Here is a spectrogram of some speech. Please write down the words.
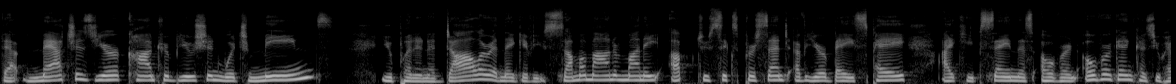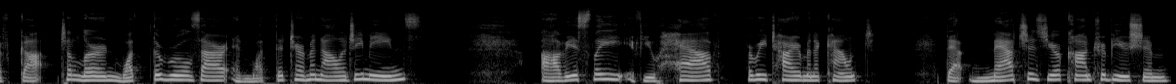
that matches your contribution, which means you put in a dollar and they give you some amount of money up to 6% of your base pay. I keep saying this over and over again because you have got to learn what the rules are and what the terminology means. Obviously, if you have a retirement account that matches your contribution,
